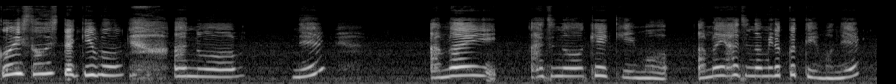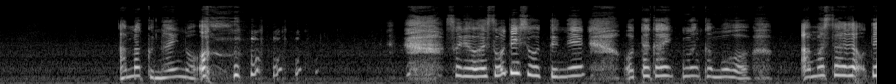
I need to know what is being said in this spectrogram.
ごい損した気分。あのね、甘いはずのケーキも、甘いはずのミルクティーもね、甘くないの。それはそうでしょうってね。お互いなんかもう甘さで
